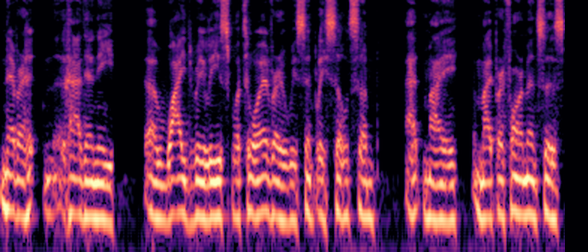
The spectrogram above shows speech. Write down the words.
never had any uh, wide release whatsoever. We simply sold some at my my performances.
